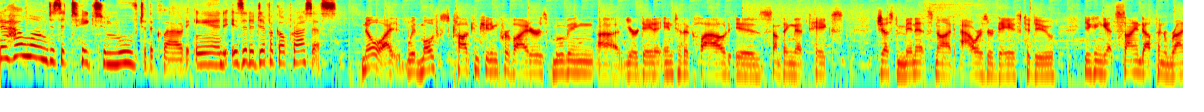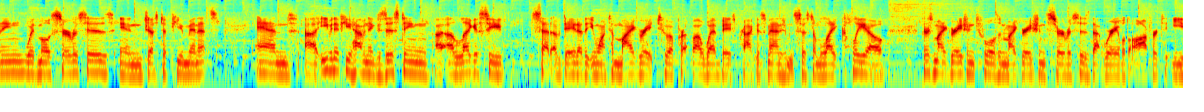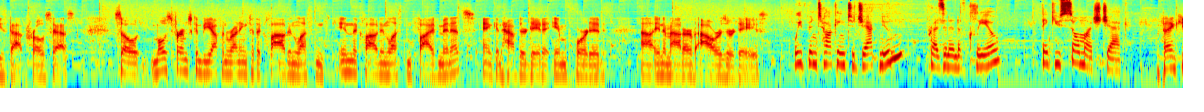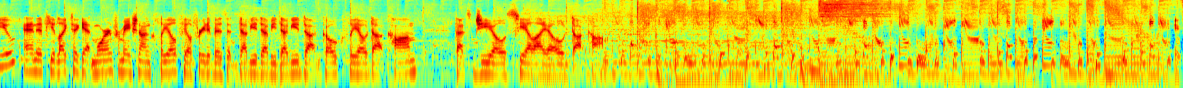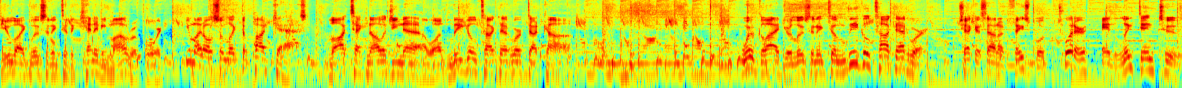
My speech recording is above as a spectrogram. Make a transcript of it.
Now, how long does it take to move to the cloud, and is it a difficult process? No, I, with most cloud computing providers, moving uh, your data into the cloud is something that takes just minutes, not hours or days to do. You can get signed up and running with most services in just a few minutes. And uh, even if you have an existing, uh, a legacy set of data that you want to migrate to a, a web-based practice management system like Clio, there's migration tools and migration services that we're able to offer to ease that process. So most firms can be up and running to the cloud in less than in the cloud in less than five minutes and can have their data imported uh, in a matter of hours or days. We've been talking to Jack Newton, president of Clio. Thank you so much, Jack. Thank you. And if you'd like to get more information on Clio, feel free to visit www.goclio.com. That's G O C L I O.com. If you like listening to the Kennedy Mighell Report, you might also like the podcast, Law Technology Now, on LegalTalk Network.com. We're glad you're listening to Legal Talk Network. Check us out on Facebook, Twitter, and LinkedIn too.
